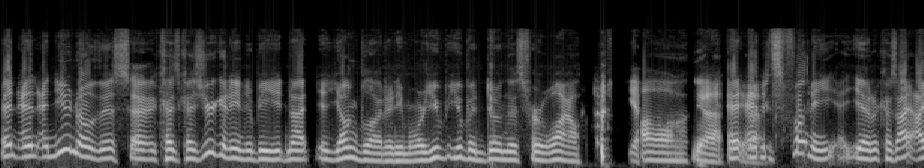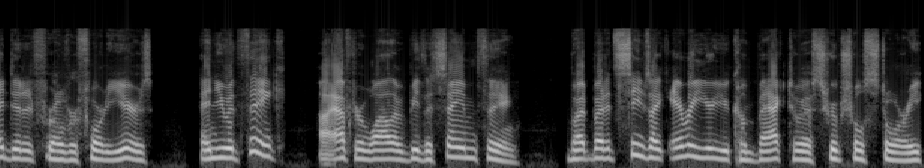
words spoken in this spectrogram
And and and you know this because because you're getting to be not a young blood anymore. You've you've been doing this for a while. Yeah. Uh, Yeah, and, and it's funny, you know, because I, I did it for over 40 years, and you would think uh, after a while it would be the same thing, but but it seems like every year you come back to a scriptural story,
